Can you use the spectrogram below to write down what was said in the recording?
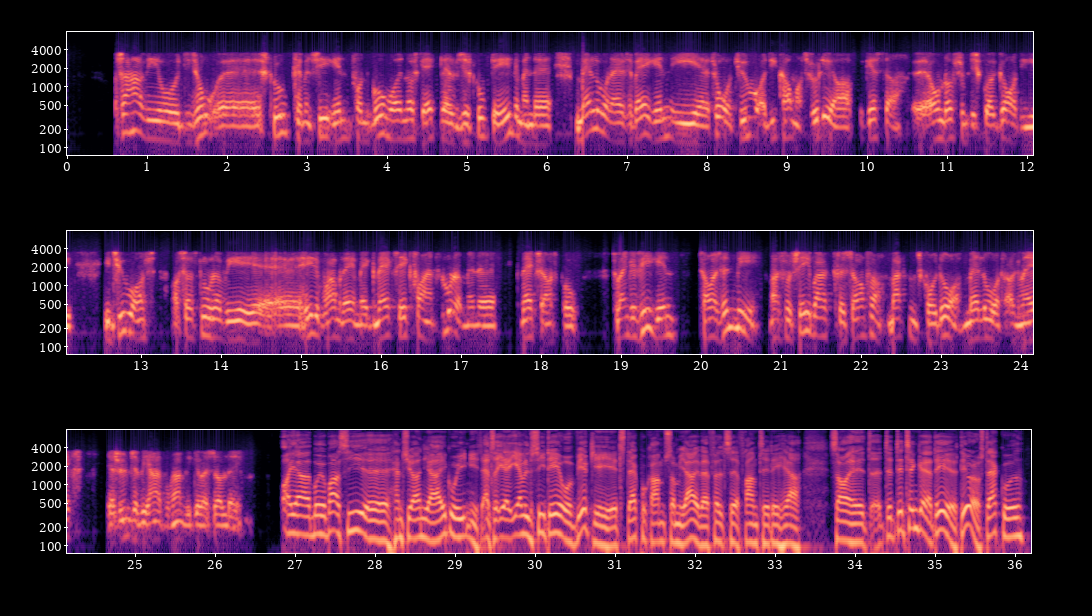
Så har vi jo de to øh, skub, kan man sige igen, på den gode måde. Nu skal jeg ikke lade det til skub det hele, men øh, Malvo er jo tilbage igen i øh, 22, og de kommer selvfølgelig og gæster øh, ovenluf, som de skulle have gjort i, i 20 år. Og så slutter vi øh, hele programmet af med Gnax, ikke for han slutter, men øh, Gnax også på. Så man kan sige igen, Thomas Henmi, Rasmus Sebak, Christoffer, Magtens Korridor, Malurt og Gnax. Jeg synes, at vi har et program, vi kan være stolte af. Og jeg må jo bare sige, uh, Hans Jørgen, jeg er ikke uenig. Altså, jeg, jeg vil sige, det er jo virkelig et stærkt program, som jeg i hvert fald ser frem til det her. Så øh, det, det tænker jeg, det, det er jo stærkt gået.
